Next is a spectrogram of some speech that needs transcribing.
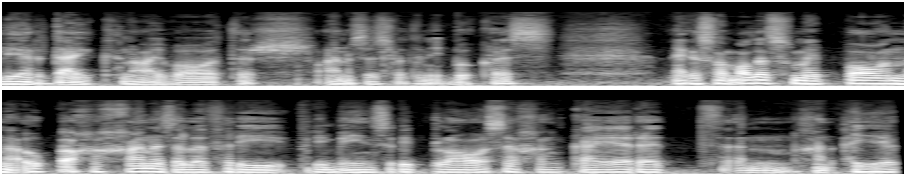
leer duik in daai waters anders as wat in die boek is. En ek het soms altyd vir my pa en my oupa gegaan as hulle vir die vir die mense op die plase gaan kuier het en gaan eie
